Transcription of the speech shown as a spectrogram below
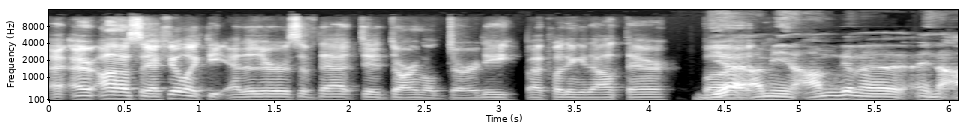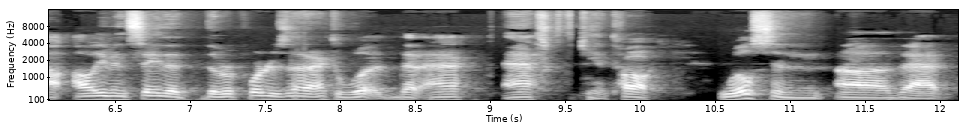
I, I, honestly, I feel like the editors of that did Darnold dirty by putting it out there. But... Yeah, I mean, I'm gonna, and I'll even say that the reporters that act that act asked can't talk Wilson uh, that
